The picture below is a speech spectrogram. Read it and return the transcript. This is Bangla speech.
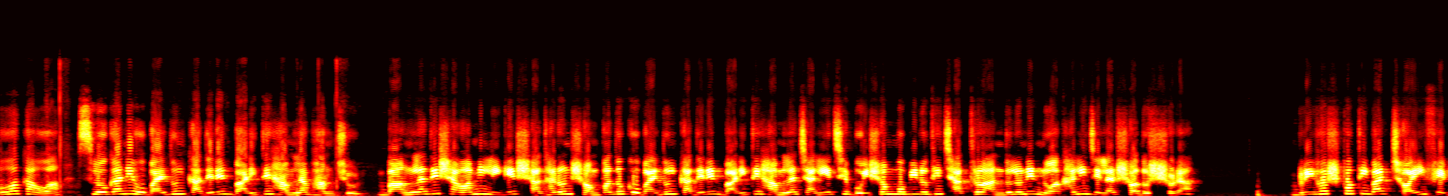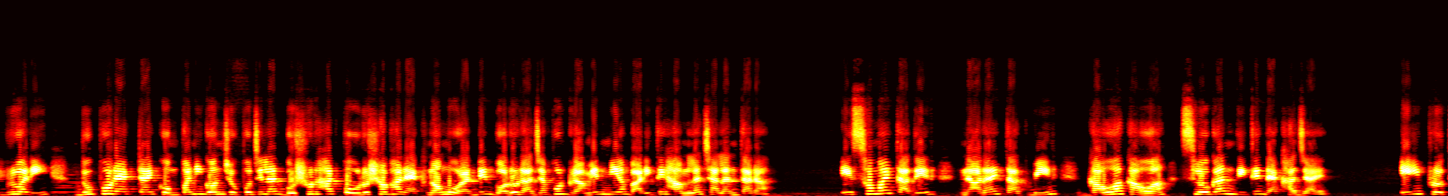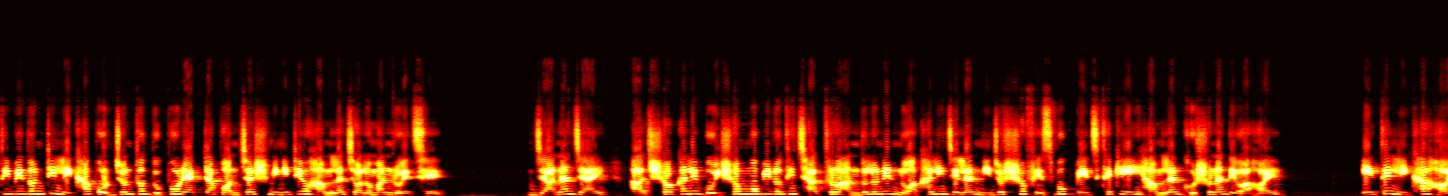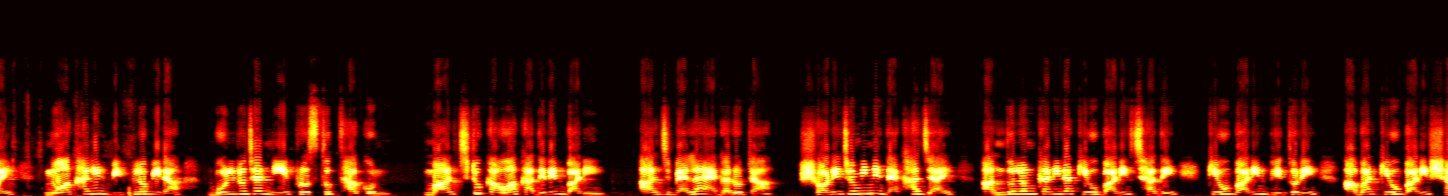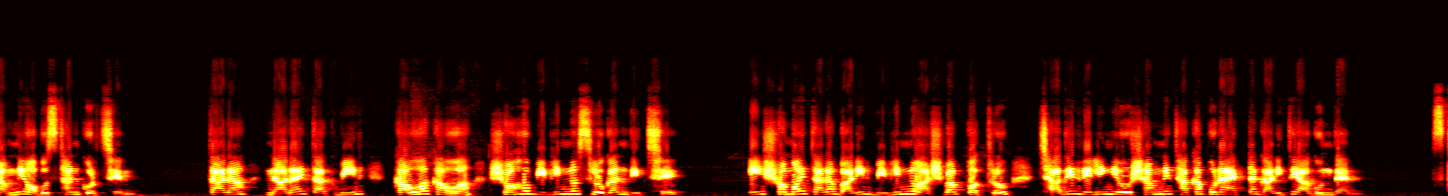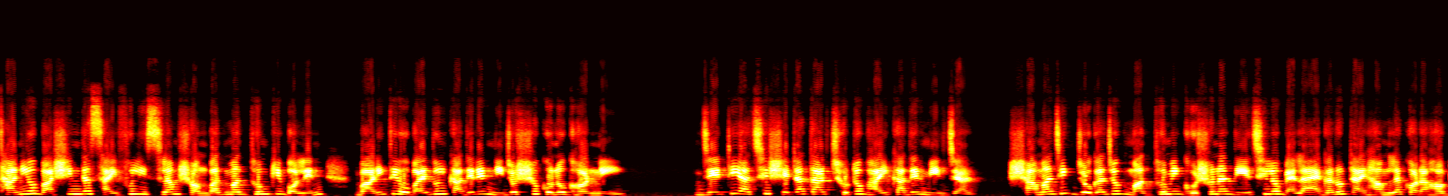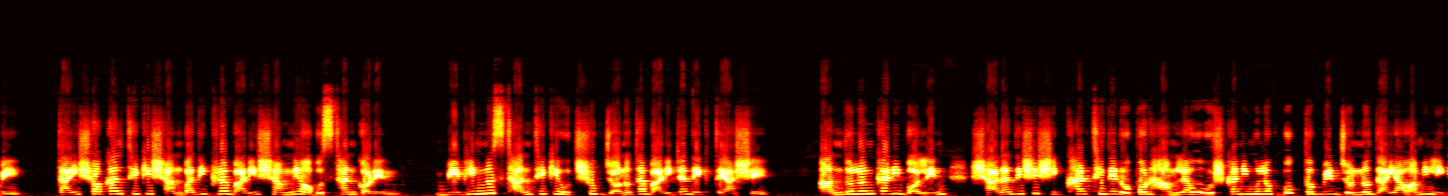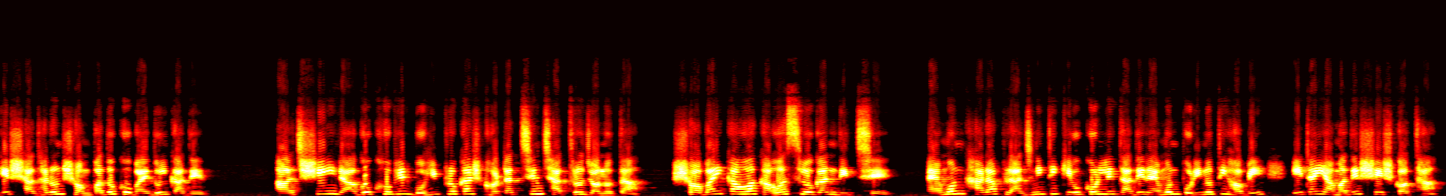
কাওয়া কাওয়া স্লোগানে ওবায়দুল কাদেরের বাড়িতে হামলা, ভাঙচুর। বাংলাদেশ আওয়ামী লীগের সাধারণ সম্পাদক ওবায়দুল কাদেরের বাড়িতে হামলা চালিয়েছে বৈষম্য বিরোধী ছাত্র আন্দোলনের নোয়াখালী জেলার সদস্যরা। বৃহস্পতিবার ছয়ই ফেব্রুয়ারি দুপুর একটায় কোম্পানিগঞ্জ উপজেলার বসুরহাট পৌরসভার এক নং ওয়ার্ডের বড় রাজাপুর গ্রামের মিয়া বাড়িতে হামলা চালান তারা। এ সময় তাদের নারায় তাকবীর, কাওয়া কাওয়া স্লোগান দিতে দেখা যায়। এই প্রতিবেদনটি লেখা পর্যন্ত দুপুর একটা পঞ্চাশ মিনিটেও হামলা চলমান রয়েছে। জানা যায়, আজ সকালে বৈষম্যবিরোধী ছাত্র আন্দোলনের নোয়াখালী জেলার নিজস্ব ফেসবুক পেজ থেকে এই হামলার ঘোষণা দেওয়া হয়। এতে লেখা হয়, নোয়াখালীর বিপ্লবীরা বুলডোজার নিয়ে প্রস্তুত থাকুন। মার্চ টু কাওয়া কাদেরের বাড়ি। আজ বেলা এগারোটা। সরেজমিনে দেখা যায়, আন্দোলনকারীরা কেউ বাড়ির ছাদে, কেউ বাড়ির ভেতরে, আবার কেউ বাড়ির সামনে অবস্থান করছেন। তারা নারায় তাকবীর, কাওয়া কাওয়া সহ বিভিন্ন স্লোগান দিচ্ছে। এই সময় তারা বাড়ির বিভিন্ন আসবাবপত্র, ছাদের রেলিংয়ে ও সামনে থাকা পোড়া একটা গাড়িতে আগুন দেন। স্থানীয় বাসিন্দা সাইফুল ইসলাম সংবাদমাধ্যমকে বলেন, বাড়িতে ওবায়দুল কাদেরের নিজস্ব কোনো ঘর নেই। যেটি আছে সেটা তার ছোট ভাই কাদের মির্জার। সামাজিক যোগাযোগ মাধ্যমে ঘোষণা দিয়েছিল, বেলা এগারোটায় হামলা করা হবে। তাই সকাল থেকে সাংবাদিকরা বাড়ির সামনে অবস্থান করেন। বিভিন্ন স্থান থেকে উৎসুক জনতা বাড়িটা দেখতে আসে। আন্দোলনকারী বলেন, সারা দেশে শিক্ষার্থীদের ওপর হামলা ও উস্কানিমূলক বক্তব্যের জন্য দায়ী আওয়ামী লীগের সাধারণ সম্পাদক ওবায়দুল কাদের। আজ সেই রাগ ক্ষোভের বহিঃপ্রকাশ ঘটাচ্ছেন ছাত্র জনতা। সবাই কাওয়া কাওয়া স্লোগান দিচ্ছে। এমন খারাপ রাজনীতি কেউ করলে তাদের এমন পরিণতি হবে, এটাই আমাদের শেষ কথা।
